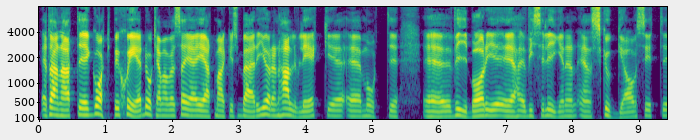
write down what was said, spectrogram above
Ett annat eh, gott besked då kan man väl säga är att Marcus Berg gör en halvlek eh, eh mot eh, Viborg är visserligen en, en skugga av sitt eh,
